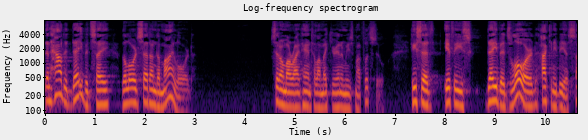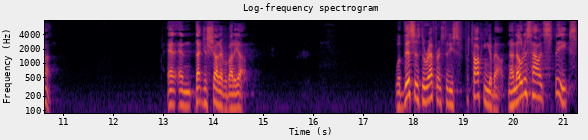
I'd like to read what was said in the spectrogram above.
"Then how did David say, the Lord said unto my Lord, sit on my right hand till I make your enemies my footstool?" He said, if he's David's Lord, how can he be his son? And, and that just shut everybody up. Well, this is the reference that he's talking about. Now notice how it speaks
